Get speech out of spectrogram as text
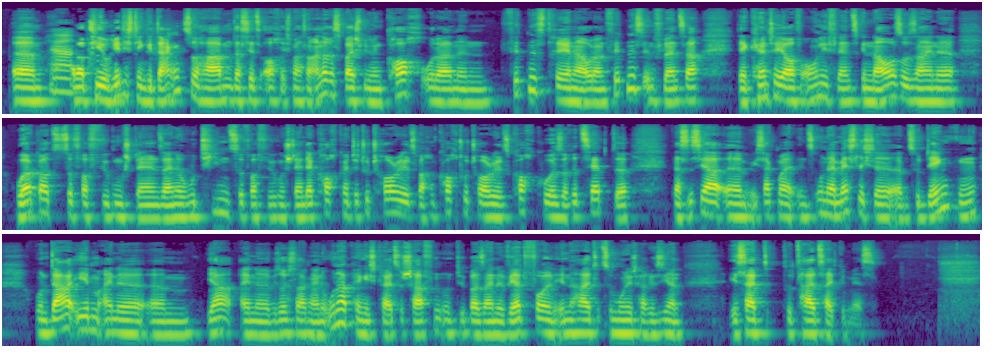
Ähm, ja. Aber theoretisch den Gedanken zu haben, dass jetzt auch, ich mache ein anderes Beispiel, ein Koch oder ein Fitnesstrainer oder ein Fitnessinfluencer, der könnte ja auf OnlyFans genauso seine Workouts zur Verfügung stellen, seine Routinen zur Verfügung stellen. Der Koch könnte Tutorials machen, Kochtutorials, Kochkurse, Rezepte. Das ist ja, ähm, ich sag mal, ins Unermessliche äh, zu denken und da eben eine, ähm, ja, eine, wie soll ich sagen, eine Unabhängigkeit zu schaffen und über seine wertvollen Inhalte zu monetarisieren, ist halt total zeitgemäß.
